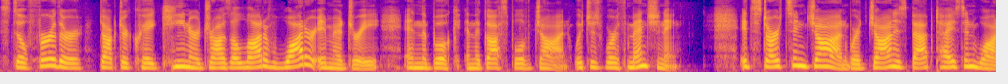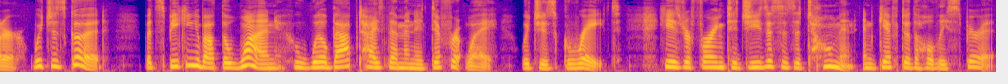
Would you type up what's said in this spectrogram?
Still further, Dr. Craig Keener draws a lot of water imagery in the book in the Gospel of John, which is worth mentioning. It starts in John, where John is baptized in water, which is good, but speaking about the one who will baptize them in a different way, which is great. He is referring to Jesus' atonement and gift of the Holy Spirit.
